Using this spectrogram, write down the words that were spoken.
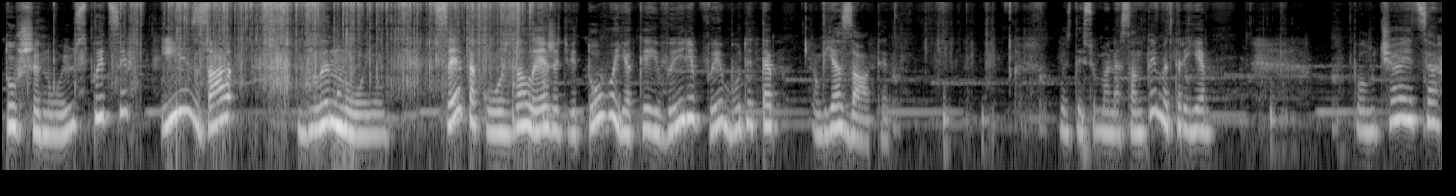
товщиною спиці і за длиною. Це також залежить від того, який виріб ви будете в'язати. Ось десь у мене сантиметр є. Получається,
